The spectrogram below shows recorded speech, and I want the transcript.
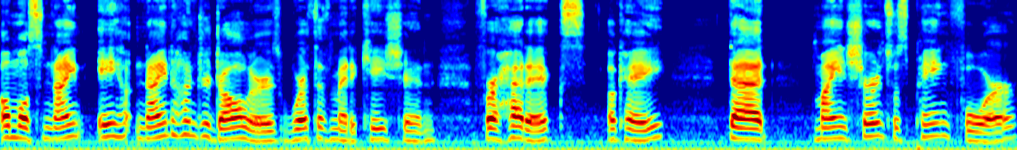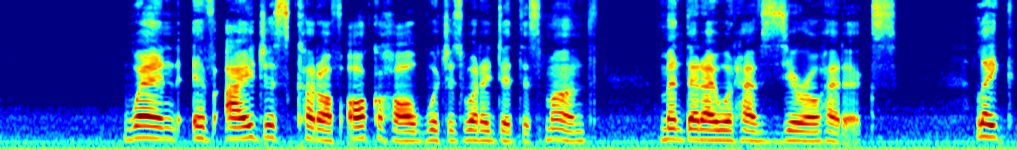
almost nine eight nine hundred dollars worth of medication for headaches. Okay, that my insurance was paying for when if I just cut off alcohol, which is what I did this month, meant that I would have zero headaches. Like,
